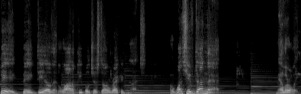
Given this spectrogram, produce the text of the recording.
big, big deal that a lot of people just don't recognize. But once you've done that, mail early.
